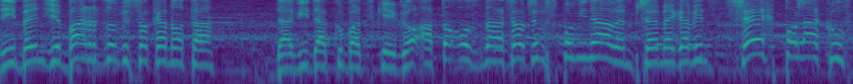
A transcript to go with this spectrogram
i będzie bardzo wysoka nota Dawida Kubackiego, a to oznacza, o czym wspominałem, Przemek, a więc trzech Polaków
